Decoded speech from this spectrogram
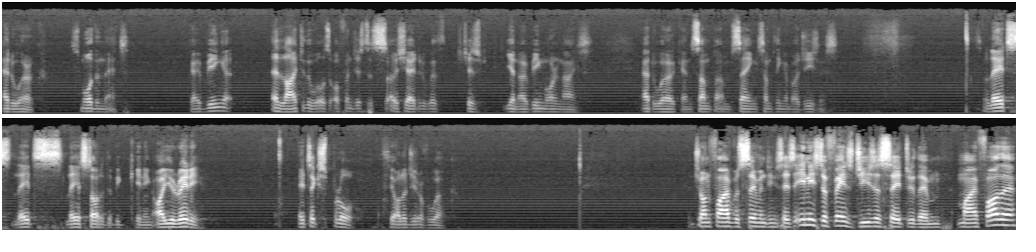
at work. It's more than that. Okay, being a, a light to the world is often just associated with just you know being more nice at work and sometimes saying something about Jesus. So let's let's let's start at the beginning. Are you ready? Let's explore the theology of work. John 5, verse 17 says, In his defense, Jesus said to them, My Father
